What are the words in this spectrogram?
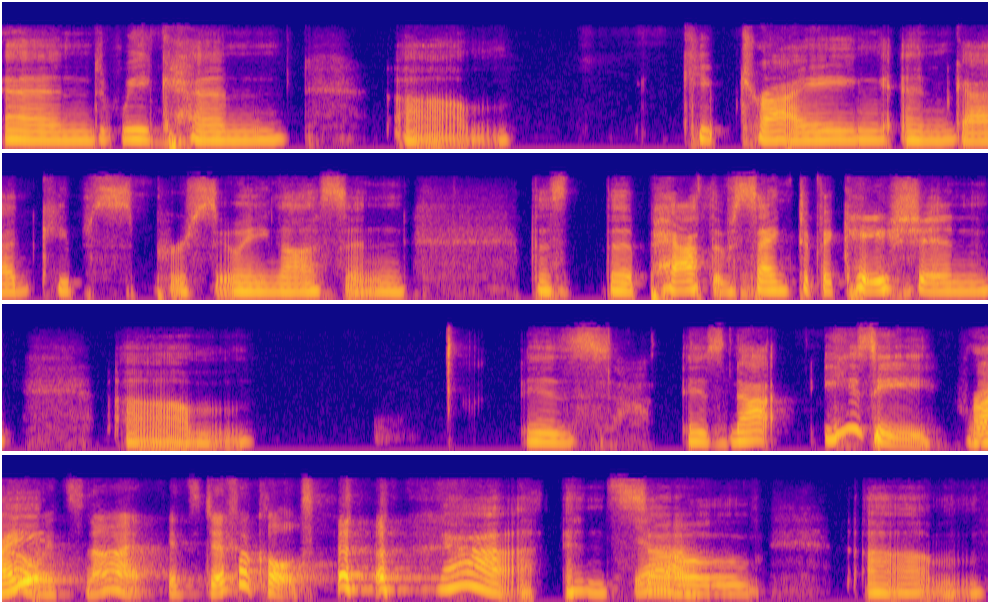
and we can um, keep trying and god keeps pursuing us and the, the path of sanctification um, is is not easy right no, it's not it's difficult yeah and so yeah. um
